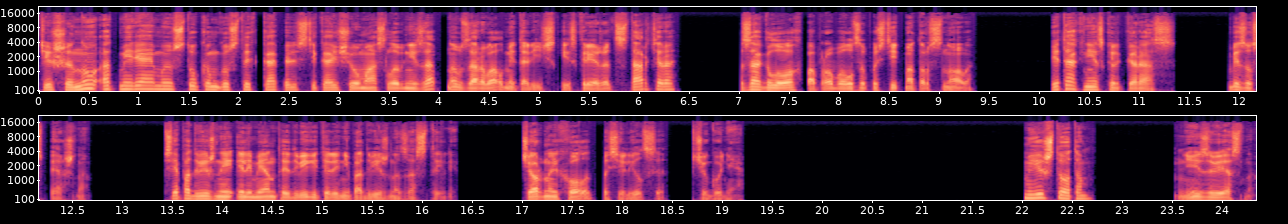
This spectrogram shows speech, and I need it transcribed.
Тишину, отмеряемую стуком густых капель стекающего масла, внезапно взорвал металлический скрежет стартера, заглох, попробовал запустить мотор снова. И так несколько раз. Безуспешно. Все подвижные элементы двигателя неподвижно застыли. Черный холод поселился в чугуне. «И что там?» «Неизвестно».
